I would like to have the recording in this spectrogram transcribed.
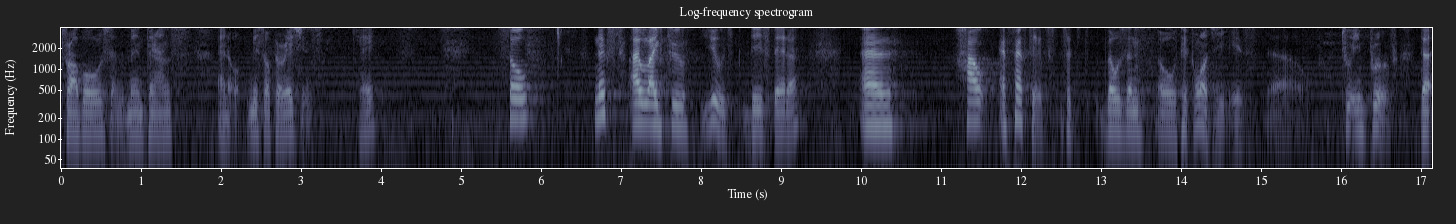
troubles and maintenance and misoperations. Okay. So next, I would like to use this data and how effective those uh, technology is uh, to improve the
